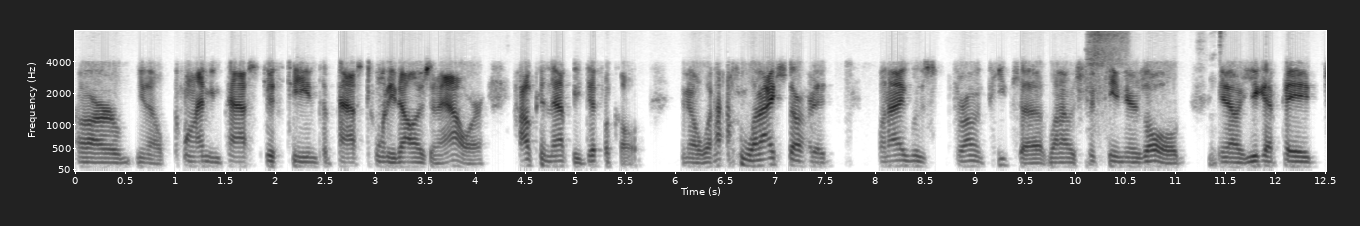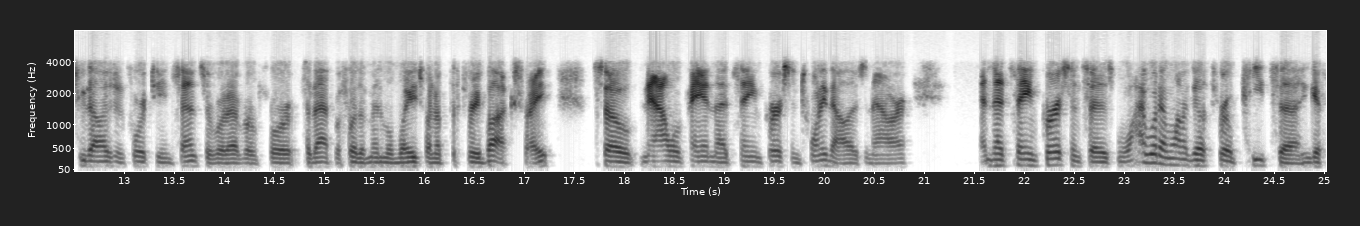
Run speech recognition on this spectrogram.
are you know climbing past 15 to past 20 dollars an hour? How can that be difficult? You know when I, when I started when I was throwing pizza when I was 15 years old you know you get paid two dollars and 14 cents or whatever for for that before the minimum wage went up to three bucks right? So now we're paying that same person twenty dollars an hour and that same person says, why would I want to go throw pizza and get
